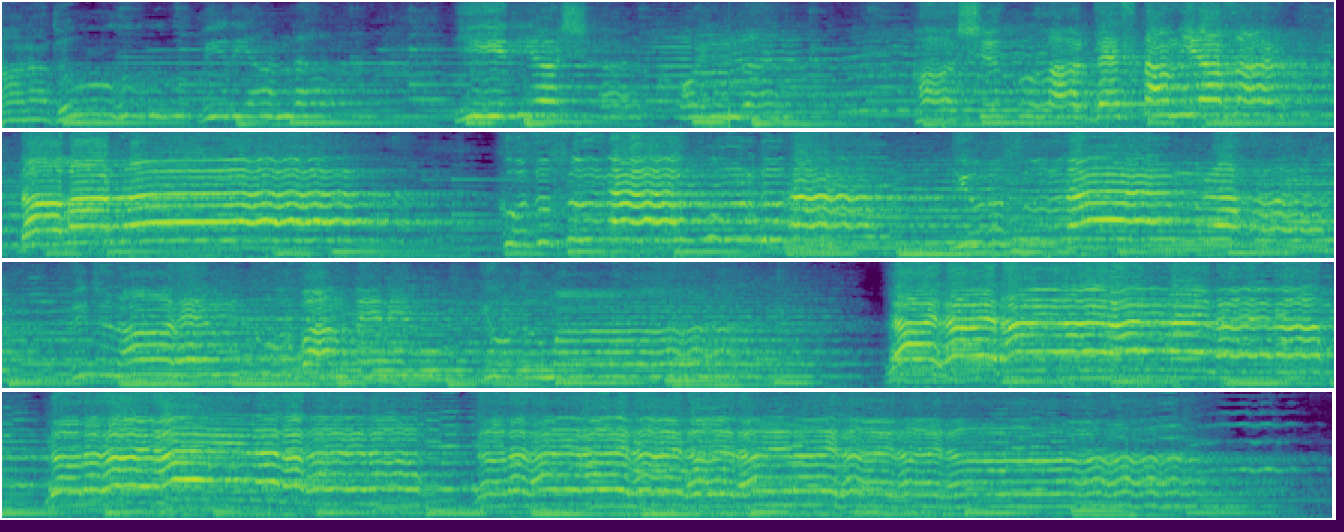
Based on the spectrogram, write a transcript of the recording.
Anadolu bir yanda Yiğit yaşar koynunda. Aşıklar destan yazar dağlarda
